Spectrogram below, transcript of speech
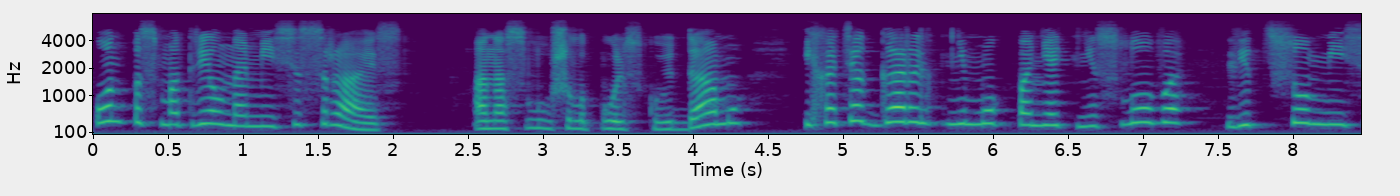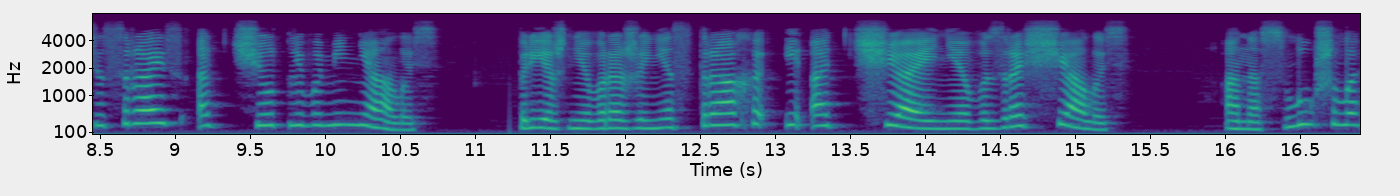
Он посмотрел на миссис Райс. Она слушала польскую даму, и хотя Гарольд не мог понять ни слова, лицо миссис Райс отчетливо менялось. Прежнее выражение страха и отчаяния возвращалось. Она слушала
